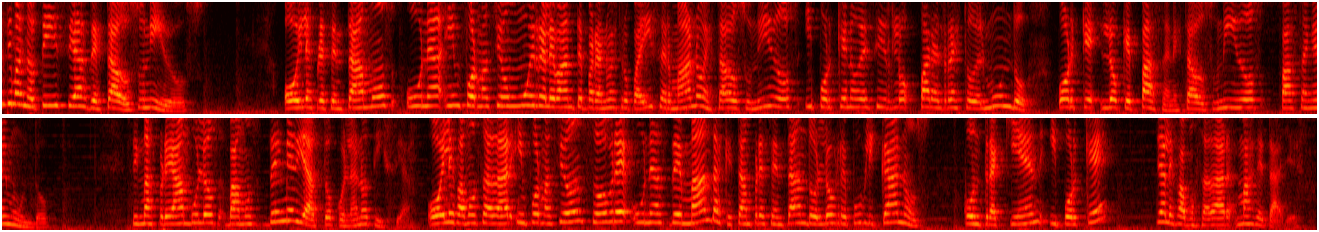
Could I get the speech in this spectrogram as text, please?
Últimas noticias de Estados Unidos. Hoy les presentamos una información muy relevante para nuestro país hermano, Estados Unidos, y por qué no decirlo para el resto del mundo, porque lo que pasa en Estados Unidos pasa en el mundo. Sin más preámbulos, vamos de inmediato con la noticia. Hoy les vamos a dar información sobre unas demandas que están presentando los republicanos. ¿Contra quién y por qué? Ya les vamos a dar más detalles.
